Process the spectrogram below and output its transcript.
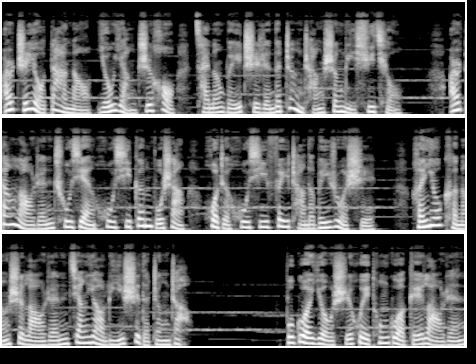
而只有大脑有氧之后，才能维持人的正常生理需求。而当老人出现呼吸跟不上或者呼吸非常的微弱时，很有可能是老人将要离世的征兆。不过，有时会通过给老人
